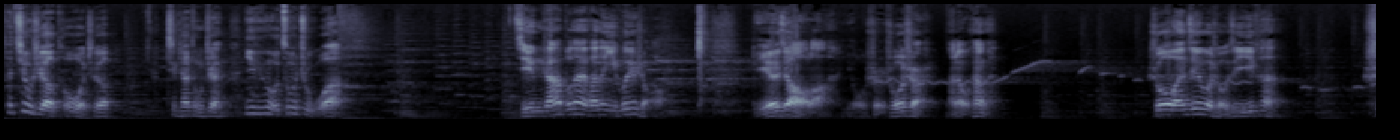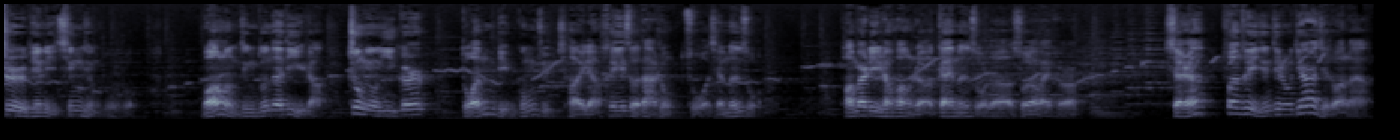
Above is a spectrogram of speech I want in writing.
他就是要偷我车。警察同志，您为我做主啊！”警察不耐烦的一挥手：“别叫了，有事说事，拿来我看看。”说完，接过手机一看，视频里清清楚楚。王冷静蹲在地上，正用一根短柄工具撬一辆黑色大众左前门锁，旁边地上放着该门锁的塑料外壳。显然，犯罪已经进入第二阶段了呀。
